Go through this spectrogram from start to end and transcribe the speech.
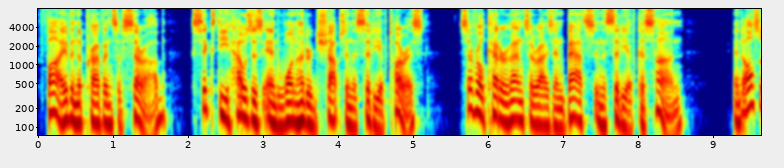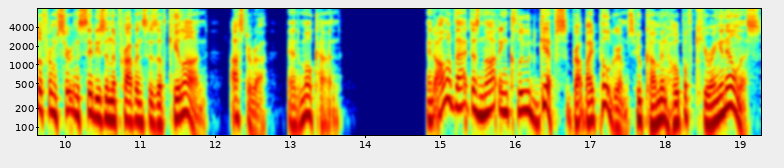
five in the province of Serab, 60 houses and 100 shops in the city of Tauris, several caravanserais and baths in the city of Kasan, and also from certain cities in the provinces of Kilan, Astara, and Mokan. And all of that does not include gifts brought by pilgrims who come in hope of curing an illness,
